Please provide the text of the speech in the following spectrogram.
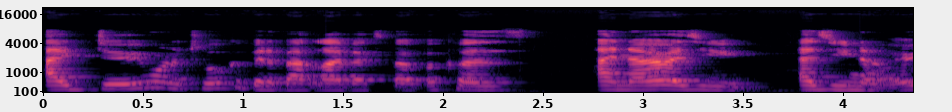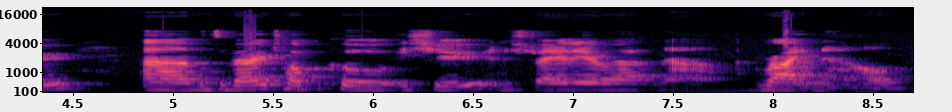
I do want to talk a bit about live export because I know, as you as you know, um, it's a very topical issue in Australia right now. Right now,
